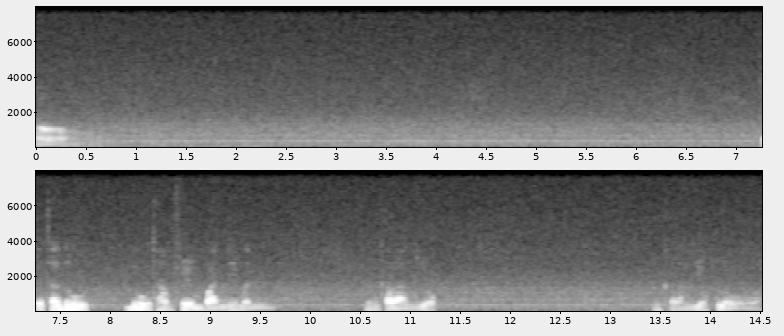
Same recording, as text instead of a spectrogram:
อ๋อ แต่ถ้าดูดู time frame วันนี่มัน มันกำลังยก มันกำลังยกโลอะ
